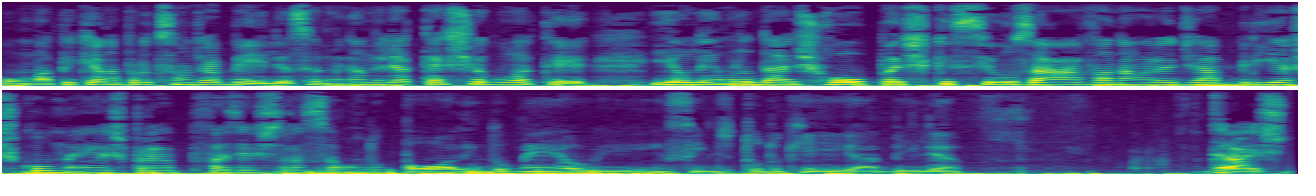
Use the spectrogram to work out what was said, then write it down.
uma pequena produção de abelha. Se não me engano, ele até chegou a ter. E eu lembro das roupas que se usava na hora de abrir as colmeias para fazer a extração do pólen, do mel e, enfim, de tudo que a abelha traz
